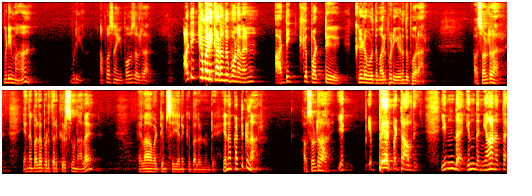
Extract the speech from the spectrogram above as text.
முடியுமா? முடியும். அப்போ நான் இப்போ சொல்கிறார் அடிக்கமடி கடந்து போனவன் அடிக்கப்பட்டு கீழே விழுந்து மறுபடி எழுந்து போகிறார் அவர் சொல்கிறார் என்னை பலப்படுத்துகிற கிறிஸ்துவனால எல்லாவற்றையும் செய்ய எனக்கு பலன் உண்டு. ஏன்னா கட்டுக்கினார்? அவர் சொல்கிறார் எக் எப்பேற்பட்டாவது இந்த இந்த ஞானத்தை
